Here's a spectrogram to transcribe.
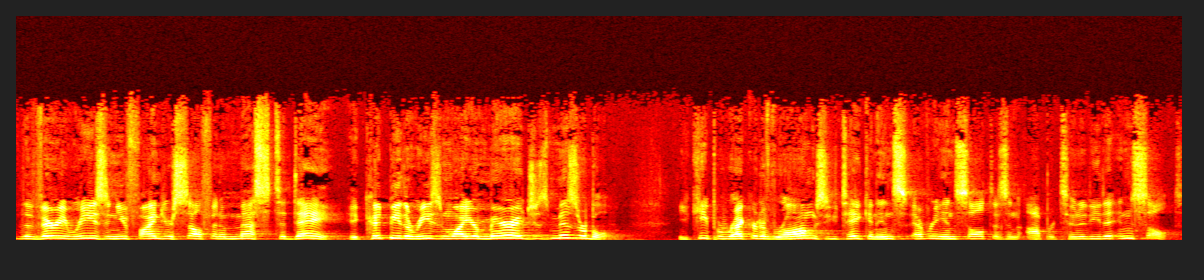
the very reason you find yourself in a mess today. It could be the reason why your marriage is miserable. You keep a record of wrongs, you take ins- every insult as an opportunity to insult.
